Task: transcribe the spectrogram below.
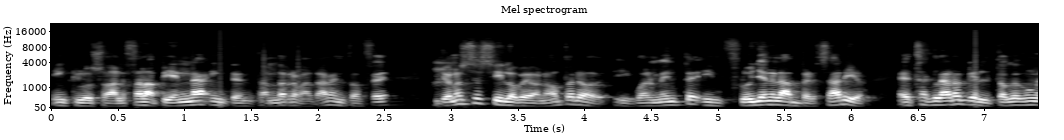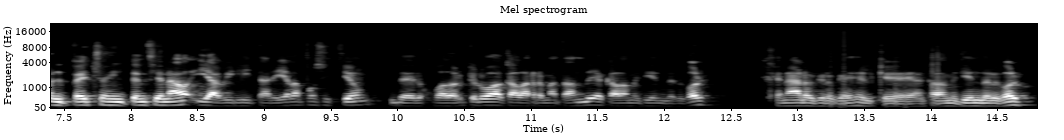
incluso alza la pierna intentando rematar. Entonces, yo no sé si lo veo o no, pero igualmente influye en el adversario. Está claro que el toque con el pecho es intencionado y habilitaría la posición del jugador que luego acaba rematando y acaba metiendo el gol. Genaro creo que es el que acaba metiendo el gol.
